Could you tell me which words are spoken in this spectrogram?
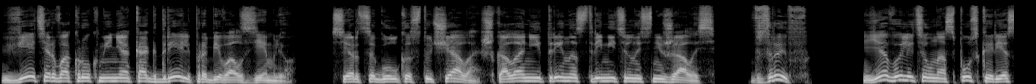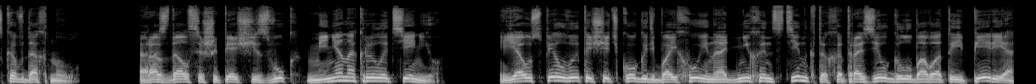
Ветер вокруг меня как дрель пробивал землю. Сердце гулко стучало, шкала нейтрина стремительно снижалась. Взрыв! Я вылетел на спуск и резко вдохнул. Раздался шипящий звук, меня накрыло тенью. Я успел вытащить коготь байху и на одних инстинктах отразил голубоватые перья,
